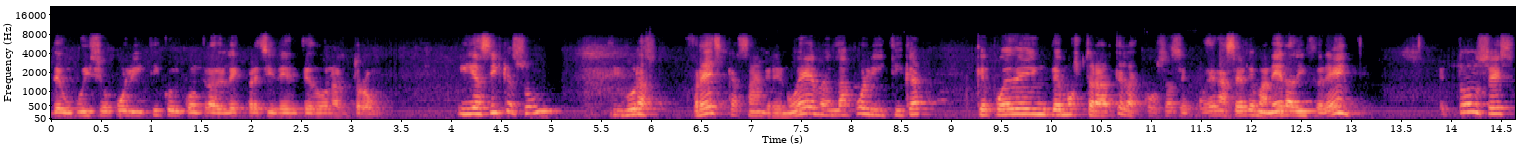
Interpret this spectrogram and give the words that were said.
de un juicio político en contra del expresidente Donald Trump. Y así que son figuras frescas, sangre nueva en la política, que pueden demostrar que las cosas se pueden hacer de manera diferente. Entonces,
